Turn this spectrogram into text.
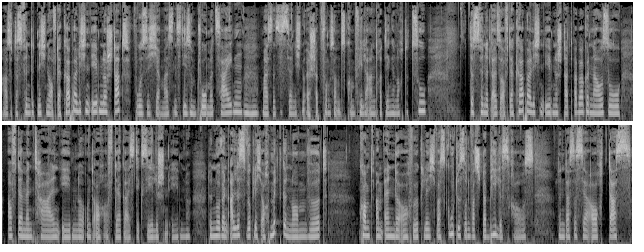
Also das findet nicht nur auf der körperlichen Ebene statt, wo sich ja meistens die Symptome zeigen. Mhm. Meistens ist es ja nicht nur Erschöpfung, sondern es kommen viele andere Dinge noch dazu. Das findet also auf der körperlichen Ebene statt, aber genauso auf der mentalen Ebene und auch auf der geistig-seelischen Ebene. Denn nur wenn alles wirklich auch mitgenommen wird, kommt am Ende auch wirklich was Gutes und was Stabiles raus. Denn das ist ja auch das,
